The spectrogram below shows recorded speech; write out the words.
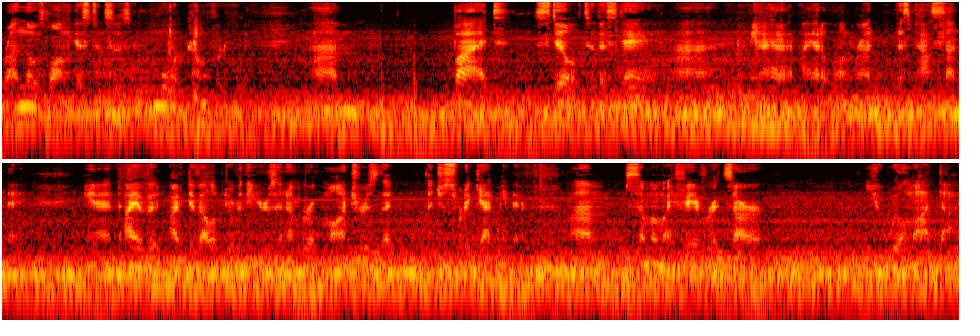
run those long distances more comfortably. Um, but still, to this day, uh, I mean, I had a I had a long run this past Sunday, and I have a, I've developed over the years a number of mantras that that just sort of get me there. Um, some of my favorites are, "You will not die."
